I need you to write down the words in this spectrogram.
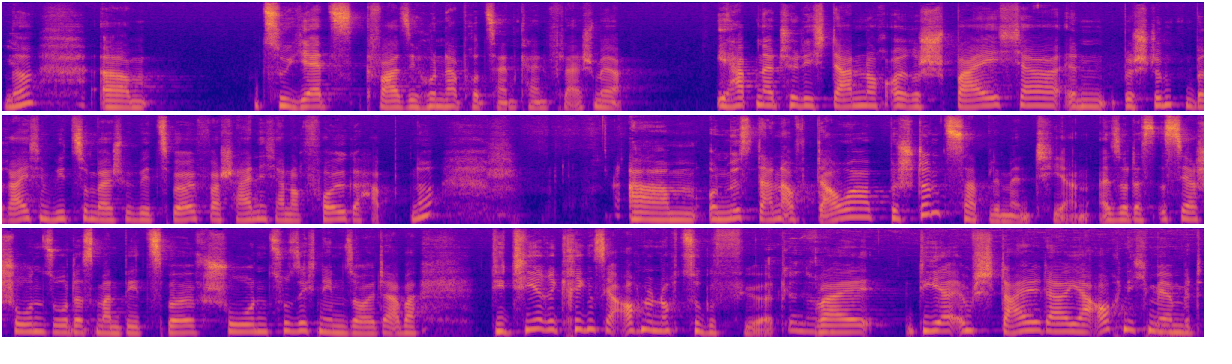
Ne? Ähm, zu jetzt quasi 100% kein Fleisch mehr. Ihr habt natürlich dann noch eure Speicher in bestimmten Bereichen, wie zum Beispiel B12, wahrscheinlich ja noch voll gehabt. Ne? Ähm, und müsst dann auf Dauer bestimmt supplementieren. Also das ist ja schon so, dass man B12 schon zu sich nehmen sollte. Aber die Tiere kriegen es ja auch nur noch zugeführt, genau. weil die ja im Stall da ja auch nicht mehr mit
